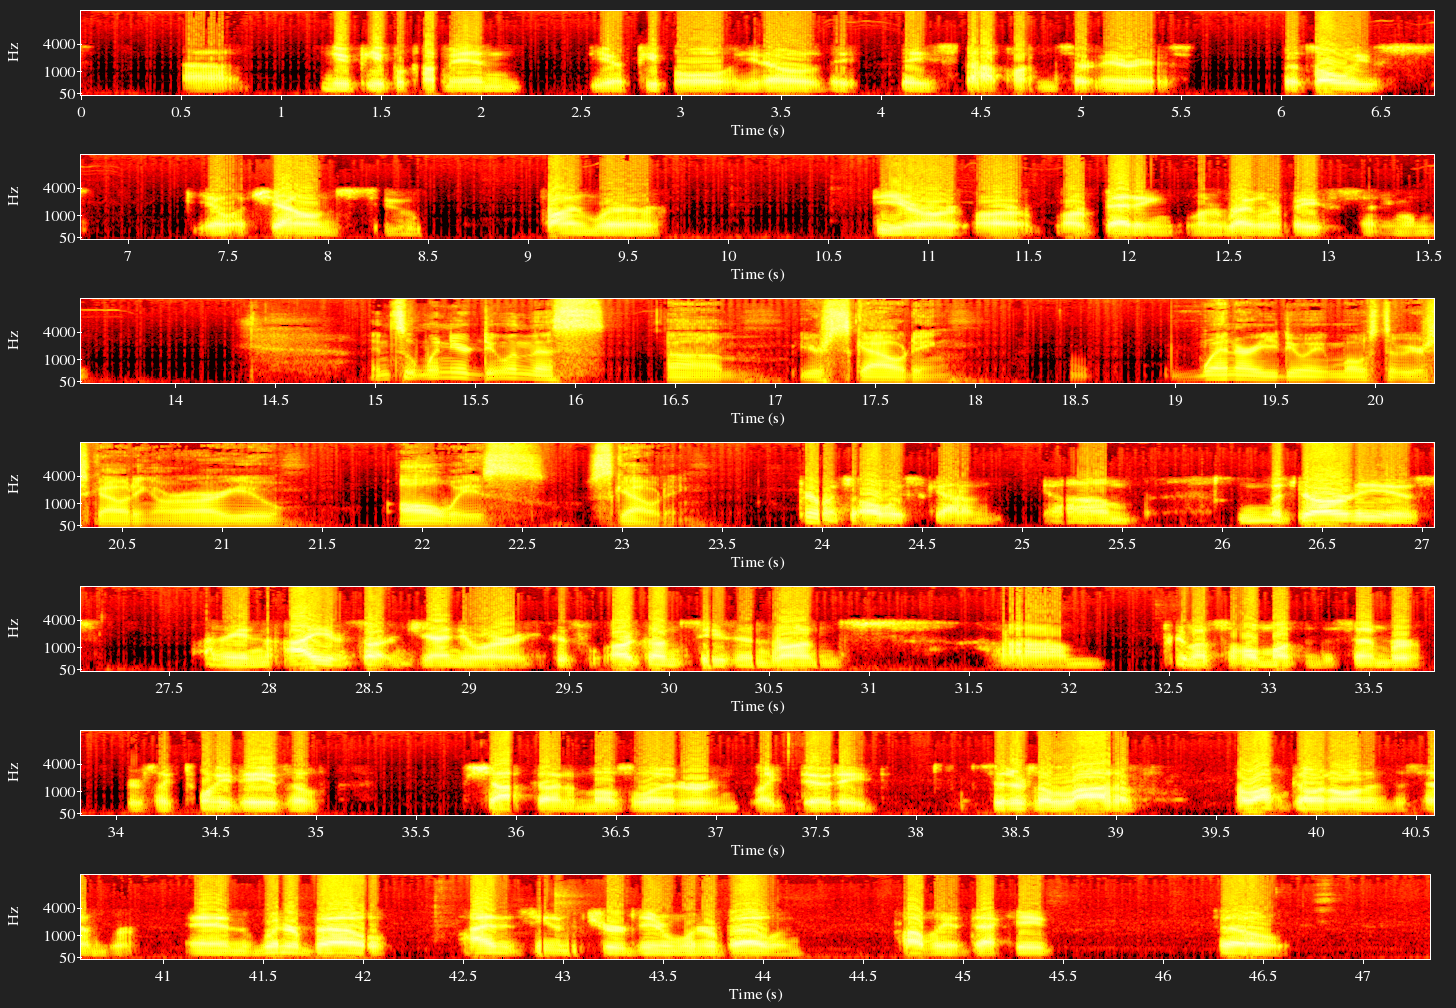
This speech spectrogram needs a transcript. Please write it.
uh, new people come in. You know, people you know they they stop hunting certain areas. So it's always you know a challenge to find where deer are, are, are bedding on a regular basis anymore. And so when you're doing this, um, you're scouting. When are you doing most of your scouting, or are you always scouting? pretty much always scouting. Um, majority is, I mean, I even start in January because our gun season runs um, pretty much the whole month of December. There's like 20 days of shotgun and muzzleloader and like doe day. So there's a lot of a lot going on in December. And winter bow, I haven't seen a mature deer winter bow in probably a decade. So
